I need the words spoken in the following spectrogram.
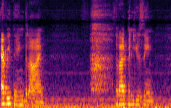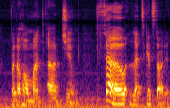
everything that I'm, that I've been using for the whole month of June. So let's get started.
